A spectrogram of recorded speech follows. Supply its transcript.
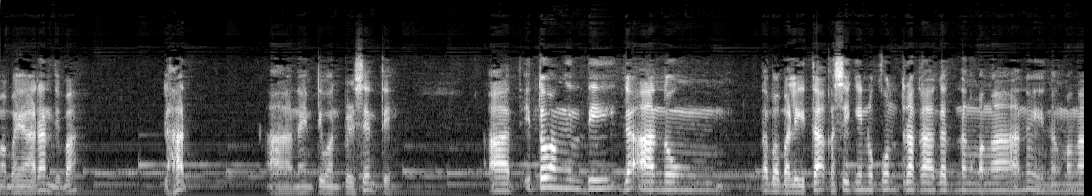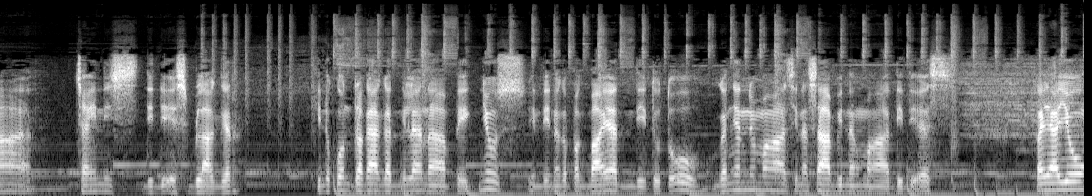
mabayaran, di ba? Lahat. Ah, 91% eh. At ito ang hindi gaanong nababalita kasi kinukontra kagad ng mga ano eh, ng mga Chinese DDS vlogger. Kinukontra kagad nila na fake news, hindi nagapagbayad, hindi totoo. Ganyan yung mga sinasabi ng mga DDS. Kaya yung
